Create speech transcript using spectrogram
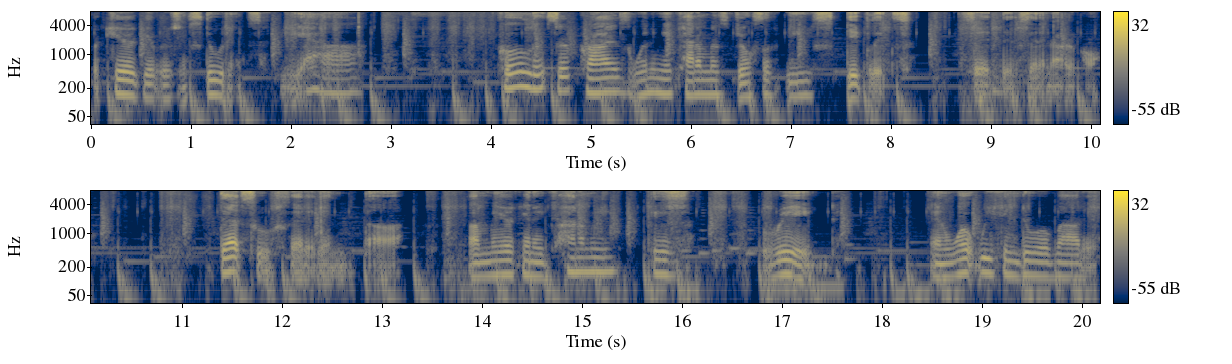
for caregivers and students. Yeah. Pulitzer Prize winning economist Joseph E. Stiglitz said this in an article. That's who said it in the American economy is rigged and what we can do about it.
